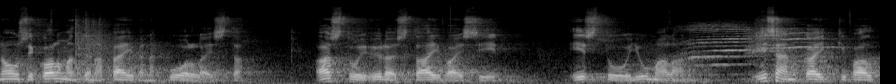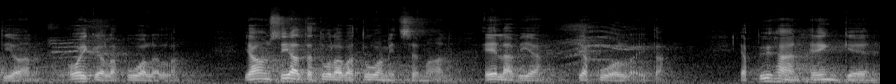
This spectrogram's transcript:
nousi kolmantena päivänä kuolleista, astui ylös taivaisiin, istuu Jumalan, Isän kaikki valtiaan oikealla puolella ja on sieltä tuleva tuomitsemaan eläviä ja kuolleita ja pyhän henkeen,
